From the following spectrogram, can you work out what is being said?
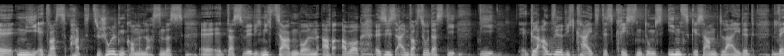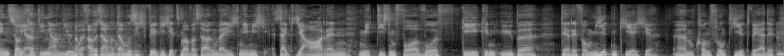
äh, nie etwas hat zu Schulden kommen lassen. Das, äh, das würde ich nicht sagen wollen. Aber, aber es ist einfach so, dass die, die Glaubwürdigkeit des Christentums insgesamt leidet, wenn solche ja, Dinge an die Oberfläche Aber, aber da, da, muss ich wirklich jetzt mal was sagen, weil ich nämlich seit Jahren mit diesem Vorwurf gegenüber der reformierten Kirche ähm, konfrontiert werde, mhm.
